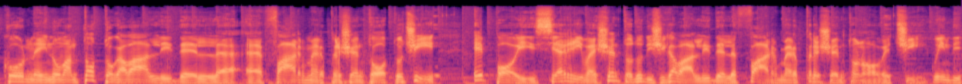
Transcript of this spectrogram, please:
con i 98 cavalli del eh, Farmer 308C e poi si arriva ai 112 cavalli del Farmer 309C. Quindi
